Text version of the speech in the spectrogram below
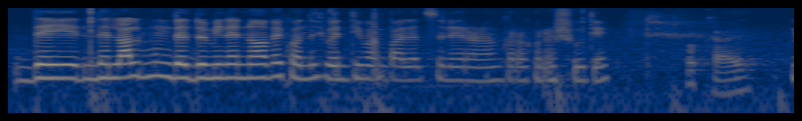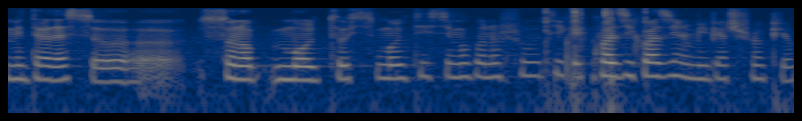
de- dell'album del 2009 quando i 21 Pilots non erano ancora conosciuti, Ok. Mentre adesso sono molto, moltissimo conosciuti che quasi quasi non mi piacciono più.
